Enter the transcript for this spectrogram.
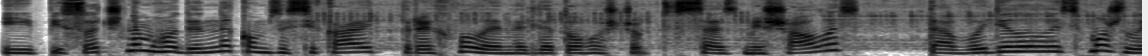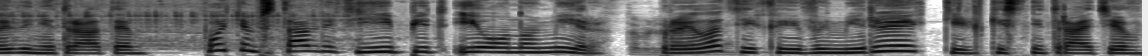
і пісочним годинником засікають 3 хвилини для того, щоб все змішалось та виділились можливі нітрати. Потім ставлять її під іономір, прилад, який вимірює кількість нітратів.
